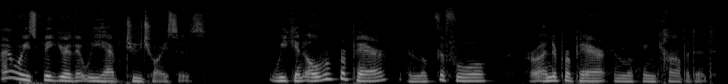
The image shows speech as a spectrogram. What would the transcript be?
I always figure that we have two choices. We can overprepare and look the fool, or underprepare and look incompetent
